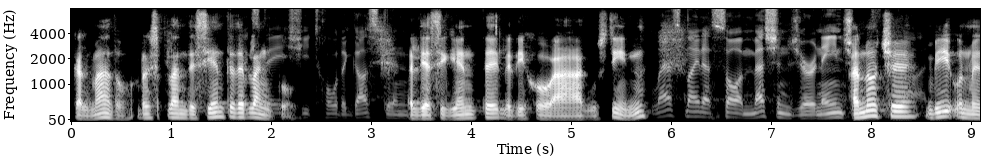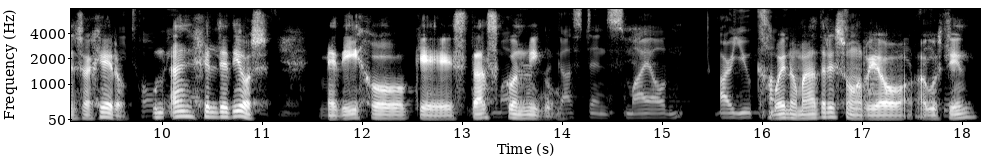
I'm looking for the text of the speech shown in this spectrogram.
calmado, resplandeciente de blanco. Al día siguiente le dijo a Agustín, anoche vi un mensajero, un ángel de Dios. Me dijo que estás conmigo. Augustine smiled, "Are you coming Bueno, madre, sonrió of thinking?" Agustín.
